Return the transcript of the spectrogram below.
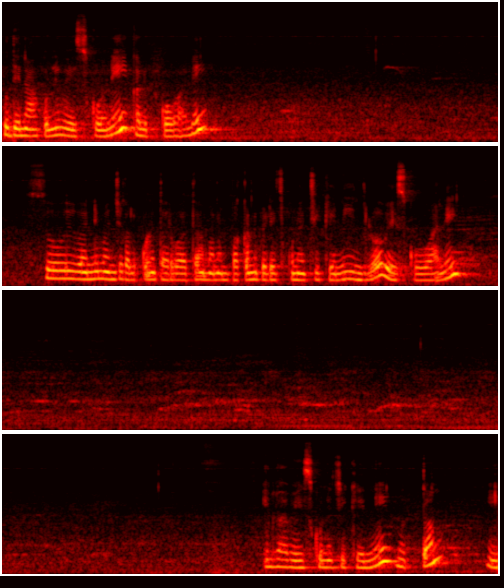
పుదీనాకుల్ని వేసుకొని కలుపుకోవాలి. సో ఇవన్నీ మంచిగా కలుపుకున్న తర్వాత మనం పక్కన పెట్టేసుకున్న చికెన్ని ఇందులో వేసుకోవాలి. ఇలా వేసుకున్న చికెన్ని మొత్తం ఈ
